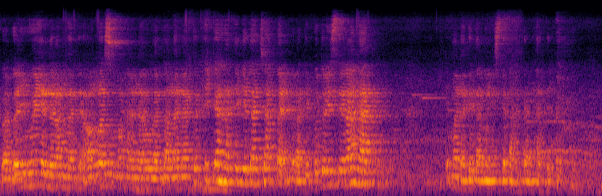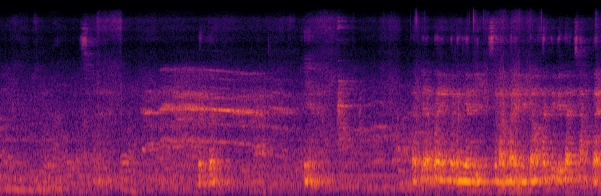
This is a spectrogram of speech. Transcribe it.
Bapak Ibu yang dirahmati Allah Subhanahu wa taala, nah ketika hati kita capek berarti butuh istirahat. Ke mana kita mengistirahatkan hati? Betul? Iya. Tapi apa yang terjadi selama ini kalau hati kita capek?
